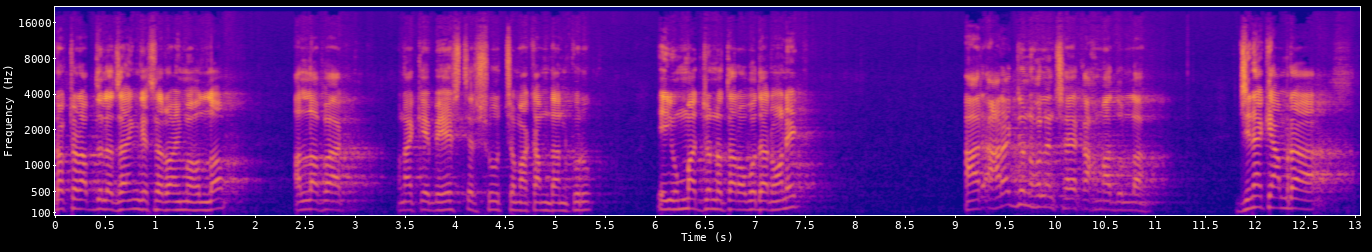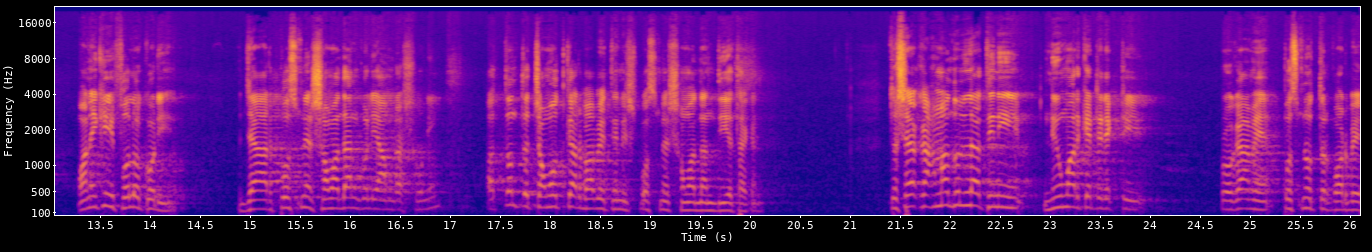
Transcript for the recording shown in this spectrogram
ডক্টর আবদুল্লাহ জাহাঙ্গীর স্যার রহিমাহুল্লাহ, আল্লাহ পাক ওনাকে বেহেস্তের সুউচ্চ মাকাম দান করুক। এই উম্মার জন্য তার অবদান অনেক। আর আরেকজন হলেন শায়েখ আহমাদুল্লাহ, যিনাকে আমরা অনেকেই ফলো করি, যার প্রশ্নের সমাধানগুলি আমরা শুনি। অত্যন্ত চমৎকারভাবে তিনি প্রশ্নের সমাধান দিয়ে থাকেন। তো শেখ আহমদুল্লাহ তিনি নিউ মার্কেটের একটি প্রোগ্রামে প্রশ্নোত্তর পর্বে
